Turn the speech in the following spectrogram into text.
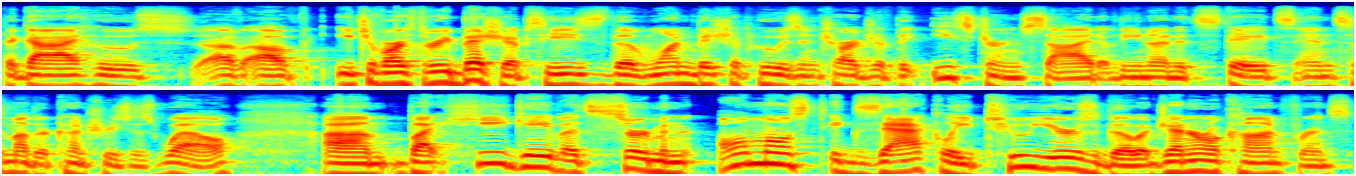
the guy who's of, of, each of our three bishops he's the one bishop who is in charge of the eastern side of the united states and some other countries as well. Um, but he gave a sermon almost exactly two years ago at general conference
